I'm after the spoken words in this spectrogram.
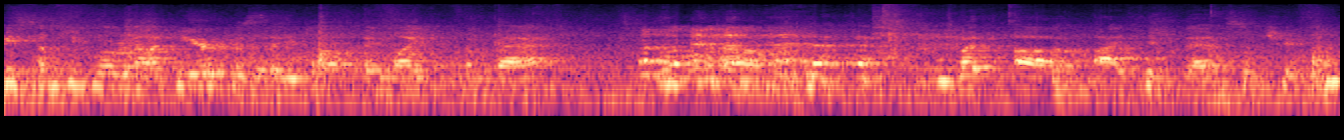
maybe some people are not here because they thought they might come back. Um, But um, I think that's a chicken.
